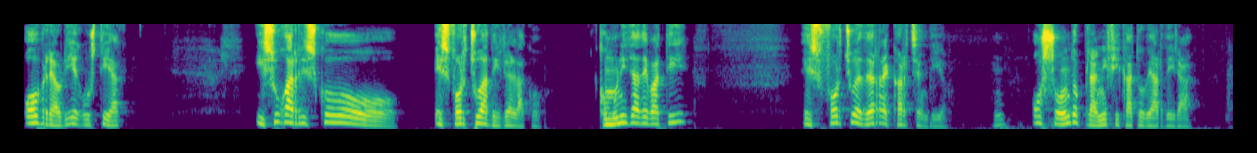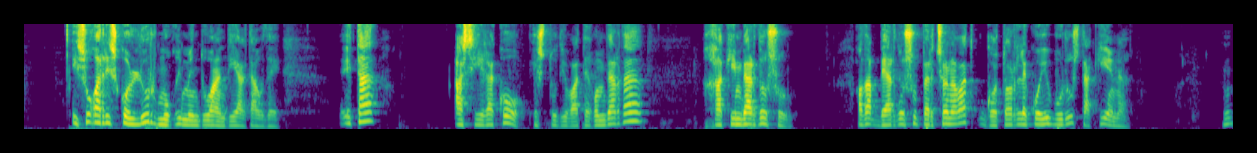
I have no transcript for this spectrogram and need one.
obra horiek guztiak, izugarrizko esfortzua direlako. Komunidade bati esfortzu ederra ekartzen dio. Oso ondo planifikatu behar dira. Izugarrizko lur mugimendu handiak daude. Eta hasierako estudio bat egon behar da, jakin behar duzu. Hau da, behar duzu pertsona bat gotorlekoi buruz dakiena. Hm?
